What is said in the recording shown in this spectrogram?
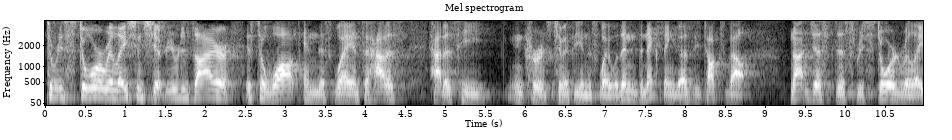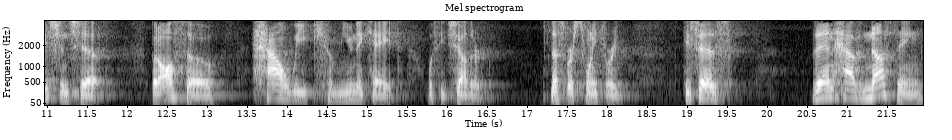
to restore relationship. Your desire is to walk in this way. And so, how does, how does he encourage Timothy in this way? Well, then the next thing he does is he talks about not just this restored relationship, but also how we communicate with each other. That's verse 23. He says, then have nothing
